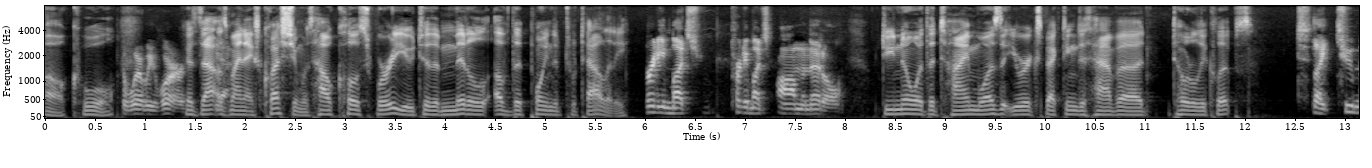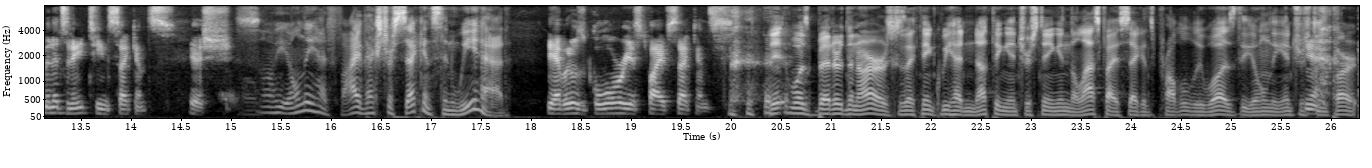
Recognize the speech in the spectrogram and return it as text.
Oh, cool. to where we were Because that was my next question: was how close were you to the middle of the point of totality? pretty much pretty much on the middle Do you know what the time was that you were expecting to have a total eclipse? Like two minutes and 18 seconds ish So he only had five extra seconds than we had. Yeah but it was glorious five seconds it was better than ours because I think we had nothing interesting, in the last five seconds probably was the only interesting Yeah. part.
